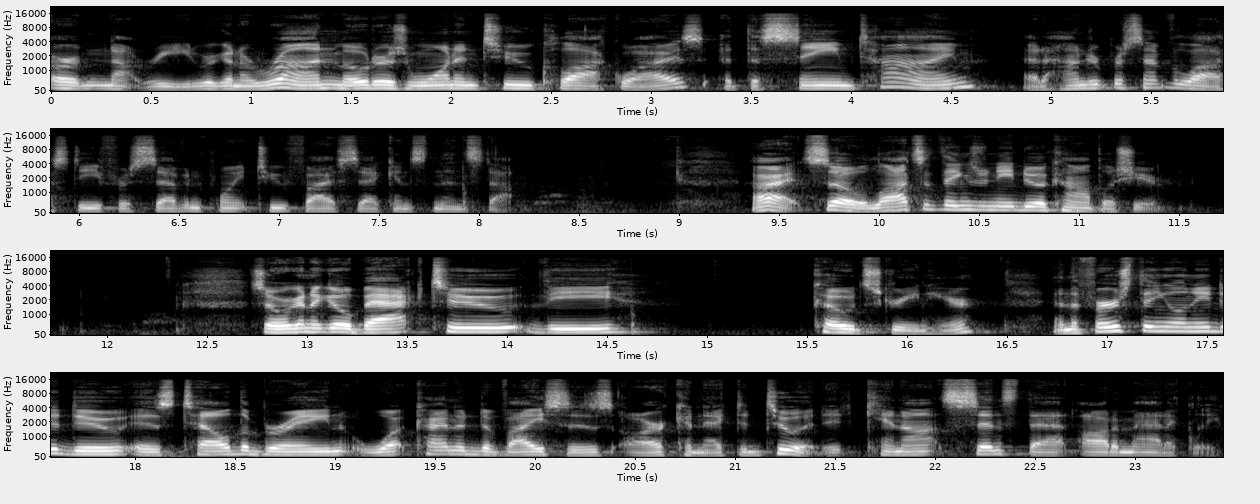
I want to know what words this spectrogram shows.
or not read, we're going to run motors 1 and 2 clockwise at the same time at 100% velocity for 7.25 seconds and then stop. All right, so lots of things we need to accomplish here. So we're going to go back to the code screen here. And the first thing you'll need to do is tell the brain what kind of devices are connected to it. It cannot sense that automatically.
